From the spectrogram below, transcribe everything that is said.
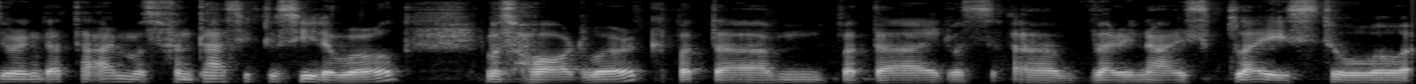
during that time. It was fantastic to see the world. It was hard work, but um, but uh, it was a very nice place to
